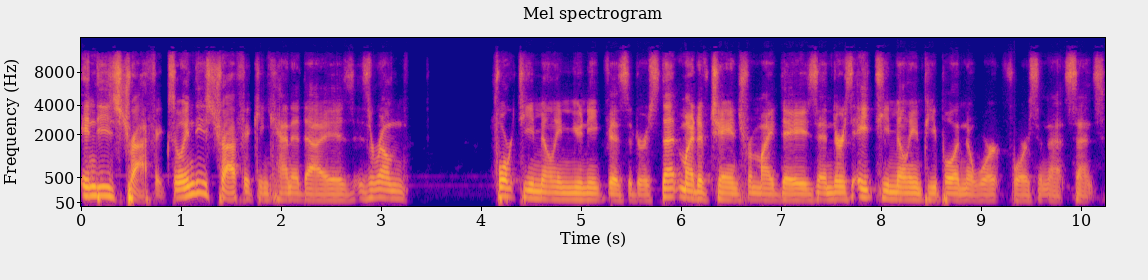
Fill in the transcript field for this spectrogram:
Indeed's traffic. So Indeed's traffic in Canada is is around 14 million unique visitors. That might have changed from my days. And there's 18 million people in the workforce in that sense.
